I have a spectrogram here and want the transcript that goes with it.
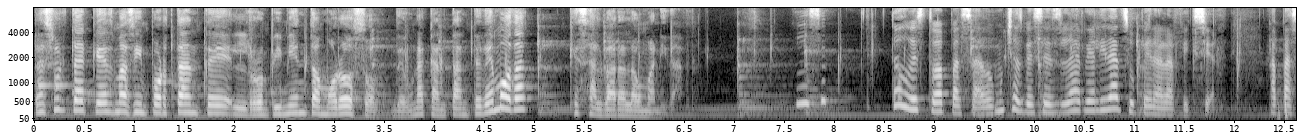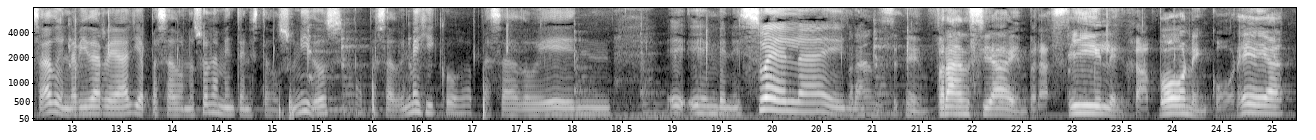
resulta que es más importante el rompimiento amoroso de una cantante de moda que salvar a la humanidad. Y sí, todo esto ha pasado. Muchas veces la realidad supera la ficción. Ha pasado en la vida real y ha pasado no solamente en Estados Unidos, ha pasado en México, ha pasado en, eh, en Venezuela, en En Francia, en Brasil, en Japón, en Corea.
